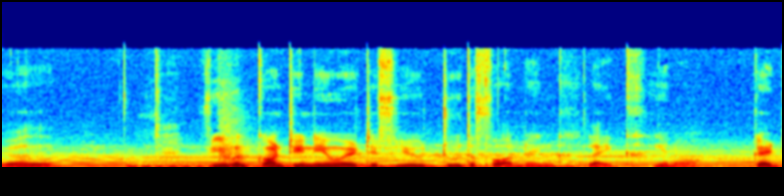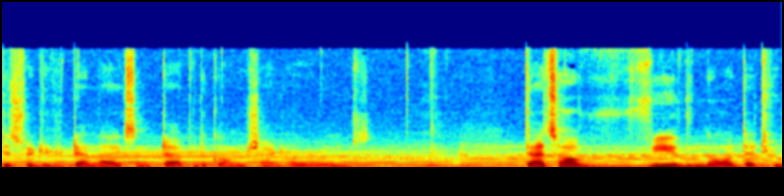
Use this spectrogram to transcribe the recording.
Well, we will continue it if you do the following like, you know, get this video to 10 likes and type in the comment giant horror rooms. That's how we'll know that you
